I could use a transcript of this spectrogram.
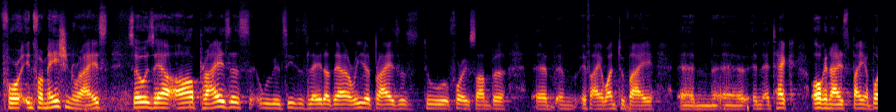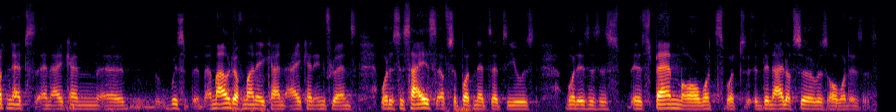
for information rise, so there are prices, we will see this later, there are real prices to, for example, uh, um, if I want to buy an, uh, an, attack organized by a botnet and I can uh, with amount of money can I can influence what is the size of the botnet that's used, what is this spam or what's what denial of service or what is this.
